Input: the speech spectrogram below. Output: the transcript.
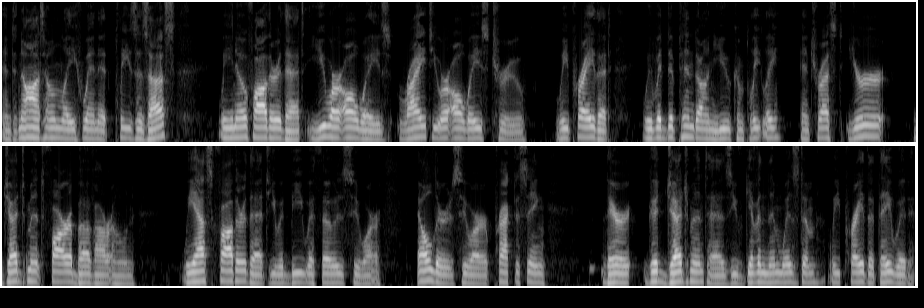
and not only when it pleases us. We know, Father, that you are always right, you are always true. We pray that we would depend on you completely and trust your judgment far above our own. We ask, Father, that you would be with those who are elders, who are practicing their good judgment as you've given them wisdom. We pray that they would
